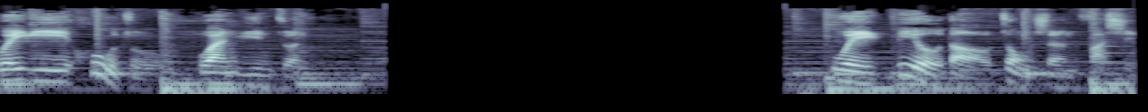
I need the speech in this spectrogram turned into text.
皈依护主观音尊。为六道众生发心。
